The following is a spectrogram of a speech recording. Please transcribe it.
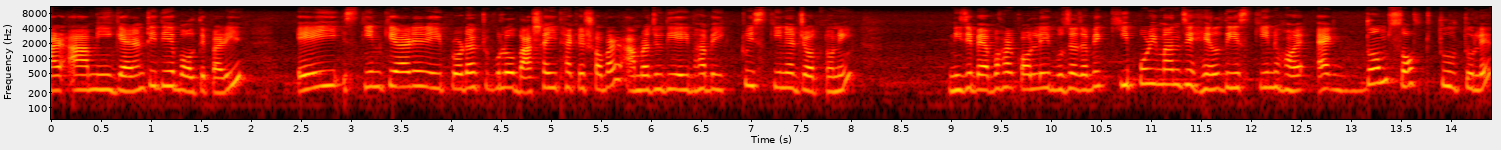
আর আমি গ্যারান্টি দিয়ে বলতে পারি, এই স্কিন কেয়ারের এই প্রোডাক্টগুলো বাসাই থাকে সবার। আমরা যদি এইভাবে একটু স্কিনের যত্ন নিই নিজে ব্যবহার করলেই বোঝা যাবে কি পরিমাণ যে হেলদি স্কিন হয়, একদম সফট তুলতুলে।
